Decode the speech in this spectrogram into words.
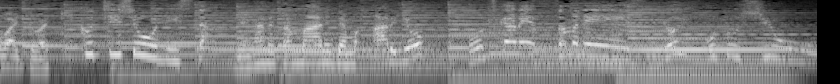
お相手は菊池翔でした。メガネた周りでもあるよ。お疲れ様です。良いお年を。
